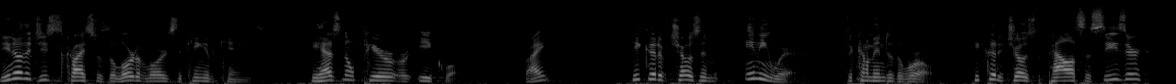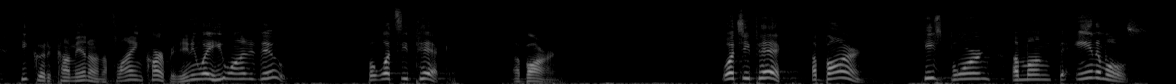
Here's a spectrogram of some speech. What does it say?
You know that Jesus Christ was the Lord of Lords, the King of Kings. He has no peer or equal, right? He could have chosen anywhere to come into the world. He could have chose the palace of Caesar. He could have come in on a flying carpet any way he wanted to do. But what's he pick? A barn. What's he pick? A barn. He's born among the animals,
